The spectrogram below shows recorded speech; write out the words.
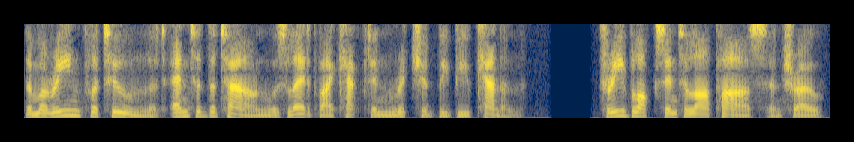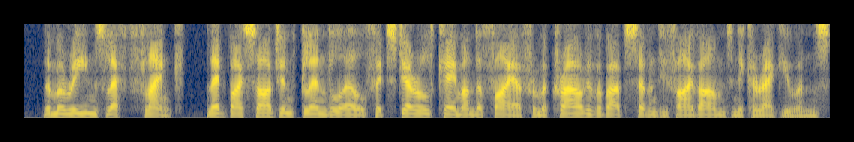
The Marine platoon that entered the town was led by Captain Richard B. Buchanan. Three blocks into La Paz Centro, the Marines' left flank, led by Sergeant Glendale L. Fitzgerald came under fire from a crowd of about 75 armed Nicaraguans,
